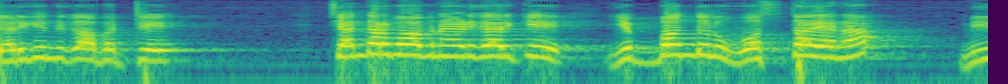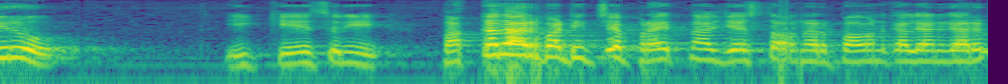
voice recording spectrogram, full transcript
జరిగింది కాబట్టి చంద్రబాబు నాయుడు గారికి ఇబ్బందులు వస్తాయనా? మీరు ఈ కేసుని పక్కదారి పట్టించే ప్రయత్నాలు చేస్తా ఉన్నారు పవన్ కళ్యాణ్ గారు.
